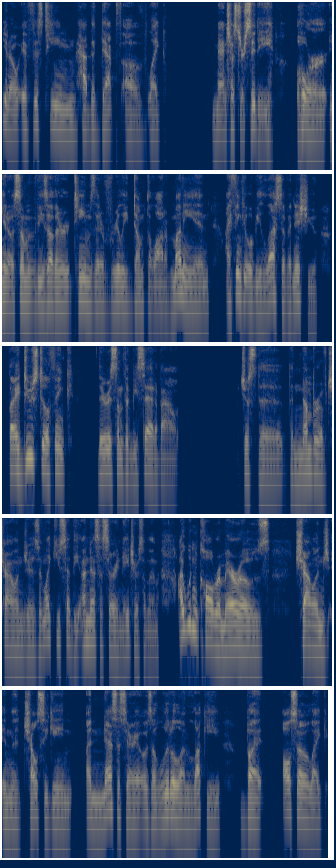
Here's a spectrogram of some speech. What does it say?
you know if this team had the depth of like Manchester City or you know some of these other teams that have really dumped a lot of money in, I think it would be less of an issue. But I do still think there is something to be said about just the the number of challenges and like you said the unnecessary nature of some of them. I wouldn't call Romero's challenge in the Chelsea game unnecessary. It was a little unlucky, but also like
